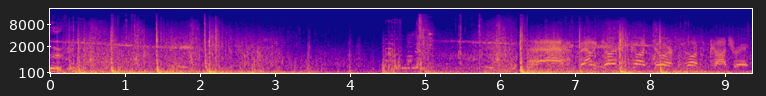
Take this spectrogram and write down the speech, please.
Moving. Ah, bounty target's gone dark. We lost the contract.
